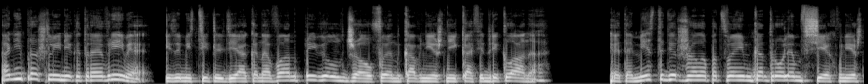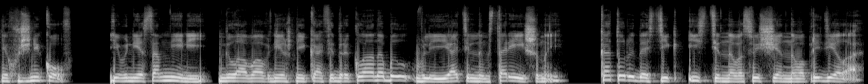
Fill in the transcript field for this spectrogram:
Они прошли некоторое время, и заместитель диакона Ван привел Джао Фэн ко внешней кафедре клана. Это место держало под своим контролем всех внешних учеников, и вне сомнений, глава внешней кафедры клана был влиятельным старейшиной, который достиг истинного священного предела.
